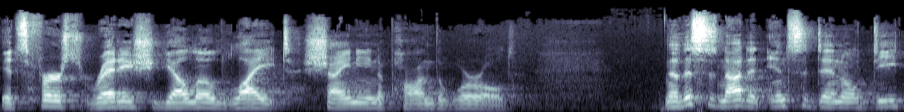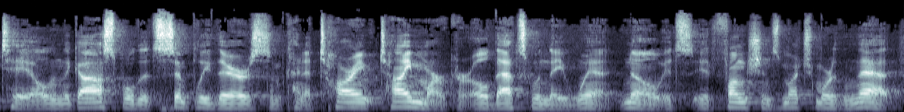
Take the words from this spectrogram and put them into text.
its first reddish yellow light shining upon the world. Now, this is not an incidental detail in the gospel that's simply there as some kind of time, time marker. Oh, that's when they went. No, it functions much more than that.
